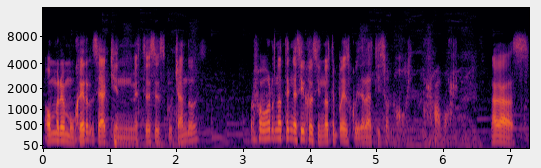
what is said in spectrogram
hombre, mujer, sea quien me estés escuchando, por favor no tengas hijos si no te puedes cuidar a ti solo, por favor. Hagas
